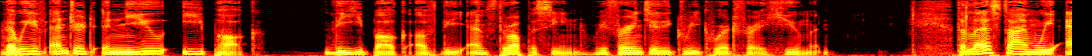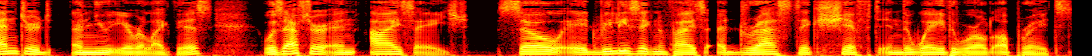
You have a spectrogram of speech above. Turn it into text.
that we've entered a new epoch, the epoch of the Anthropocene, referring to the Greek word for human. The last time we entered a new era like this was after an ice age, so it really signifies a drastic shift in the way the world operates.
